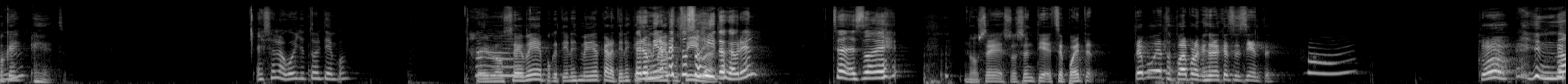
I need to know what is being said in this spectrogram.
¿Ok? Es esto. Eso lo hago yo todo el tiempo. Pero no se ve porque tienes media cara, tienes que Pero ser más mírame efusiva. ojitos, Gabriel. O sea, eso es... No sé, eso se entiende. Se puede. Te, te voy a tapar para que veas que se siente. ¿Qué? No,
